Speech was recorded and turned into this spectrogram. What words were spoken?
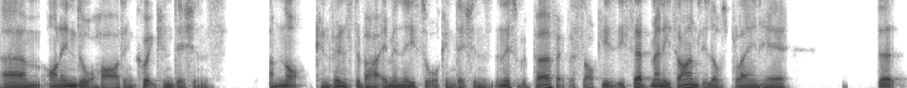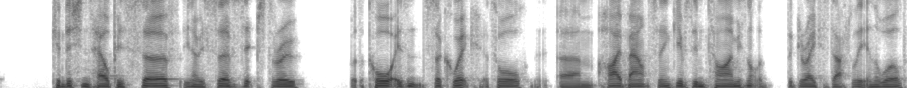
um, on indoor hard in quick conditions. I'm not convinced about him in these sort of conditions, and this would be perfect for Sock. He's, he said many times he loves playing here. That conditions help his serve. You know, his serve zips through, but the court isn't so quick at all. Um, high bouncing gives him time. He's not the, the, greatest athlete in the world.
